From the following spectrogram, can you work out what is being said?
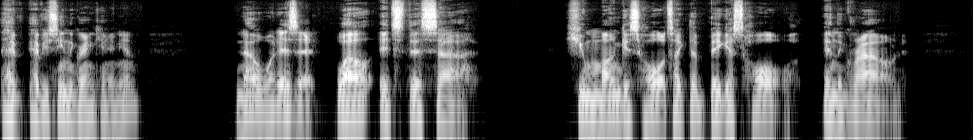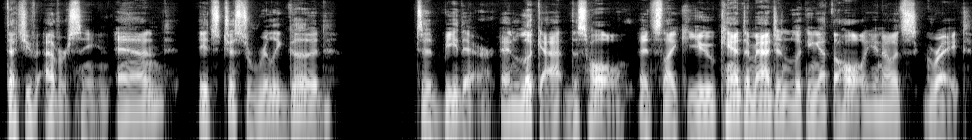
Have Have you seen the Grand Canyon? No. What is it? Well, it's this uh, humongous hole. It's like the biggest hole in the ground that you've ever seen, and it's just really good to be there and look at this hole. It's like you can't imagine looking at the hole. You know, it's great.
